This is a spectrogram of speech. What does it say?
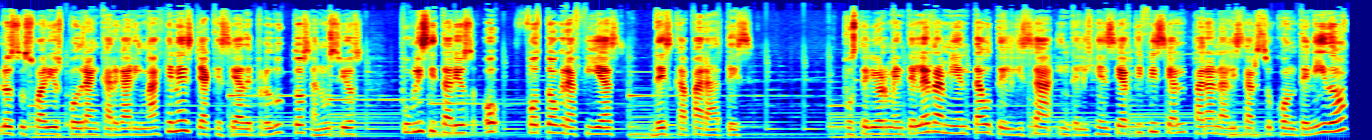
Los usuarios podrán cargar imágenes ya que sea de productos, anuncios publicitarios o fotografías de escaparates. Posteriormente, la herramienta utiliza inteligencia artificial para analizar su contenido,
